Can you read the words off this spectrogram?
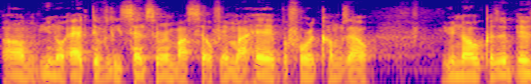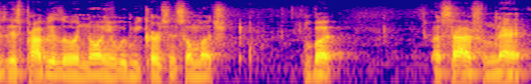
um, you know, actively censoring myself in my head before it comes out, you know, because it, it's probably a little annoying with me cursing so much. But aside from that,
